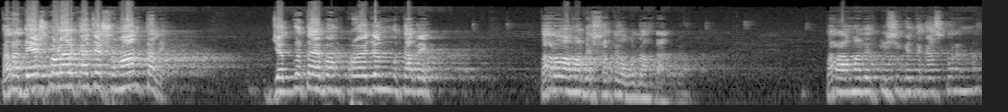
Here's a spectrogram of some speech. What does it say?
তারা দেশ গড়ার কাজে সমান তালে, যোগ্যতা এবং প্রয়োজন মোতাবেক তারাও আমাদের সাথে অবদান রাখবে। তারা আমাদের কৃষিক্ষেত্রে কাজ করেন না।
